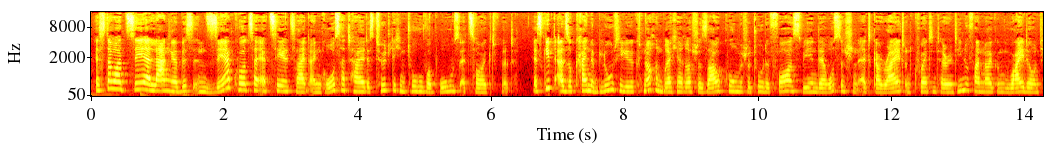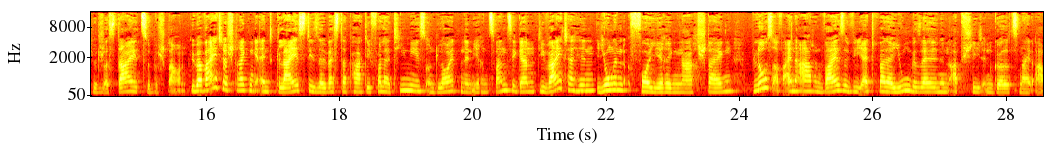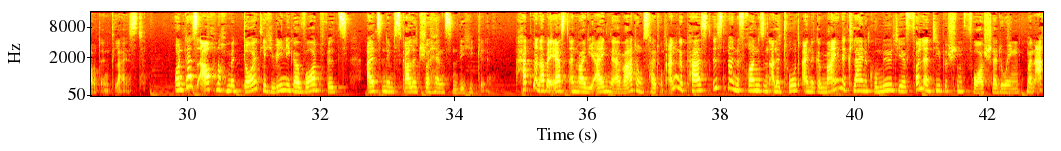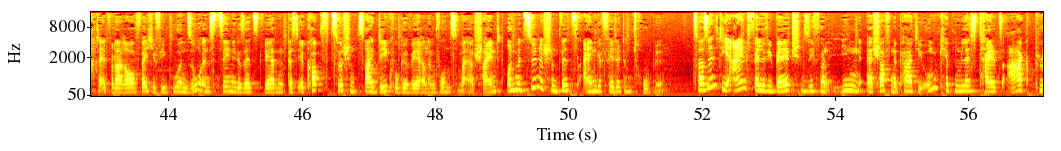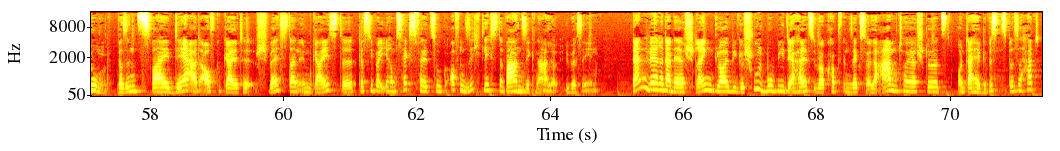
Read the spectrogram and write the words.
Es dauert sehr lange, bis in sehr kurzer Erzählzeit ein großer Teil des tödlichen Tohuwabohus erzeugt wird. Es gibt also keine blutige, knochenbrecherische, saukomische Tour de Force wie in der russischen Edgar Wright und Quentin Tarantino-Verneugung Why Don't You Just Die zu bestaunen. Über weite Strecken entgleist die Silvesterparty voller Teenies und Leuten in ihren Zwanzigern, die weiterhin jungen Volljährigen nachsteigen, bloß auf eine Art und Weise, wie etwa der Junggesellenabschied in Girls Night Out entgleist. Und das auch noch mit deutlich weniger Wortwitz als in dem Scarlett Johansson-Vehikel. Hat man aber erst einmal die eigene Erwartungshaltung angepasst, ist meine Freunde sind alle tot eine gemeine kleine Komödie voller diebischem Foreshadowing. Man achte etwa darauf, welche Figuren so in Szene gesetzt werden, dass ihr Kopf zwischen zwei Deko-Gewehren im Wohnzimmer erscheint und mit zynischem Witz eingefädeltem Trubel. Zwar sind die Einfälle, wie Belchen sie von ihnen erschaffene Party umkippen lässt, teils arg plump. Da sind zwei derart aufgegeilte Schwestern im Geiste, dass sie bei ihrem Sexfeldzug offensichtlichste Warnsignale übersehen. Dann wäre da der strenggläubige Schulbubi, der Hals über Kopf in sexuelle Abenteuer stürzt und daher Gewissensbisse hat.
